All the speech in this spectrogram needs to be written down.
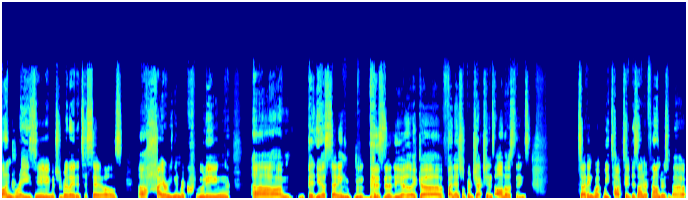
fundraising, which is related to sales, uh, hiring and recruiting, um, you know, setting business, you know, like uh, financial projections, all those things. So I think what we talk to designer founders about,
